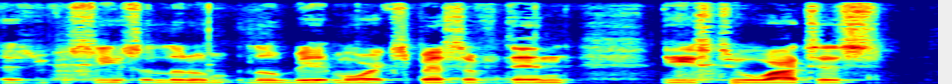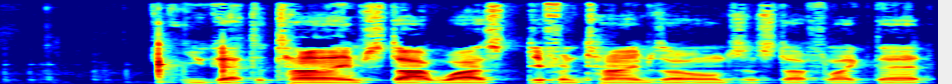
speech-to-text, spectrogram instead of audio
As you can see, it's a little, little bit more expensive than these two watches. You got the time, stopwatch, different time zones and stuff like that.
